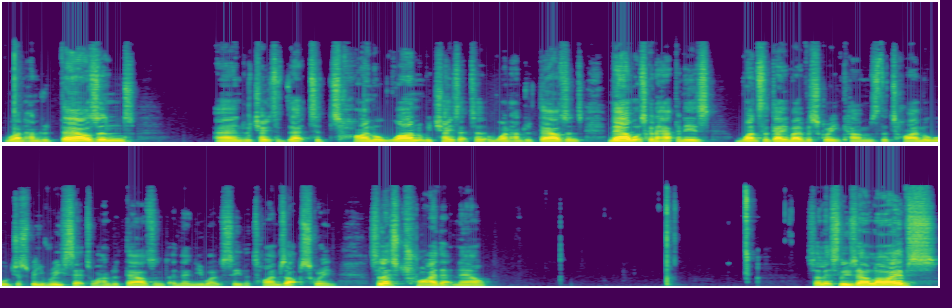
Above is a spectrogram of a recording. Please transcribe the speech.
100,000 and we change that to timer one, we change that to 100,000. Now what's going to happen is once the game over screen comes, the timer will just be reset to 100,000 and then you won't see the times up screen. So let's try that now. So let's lose our lives.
